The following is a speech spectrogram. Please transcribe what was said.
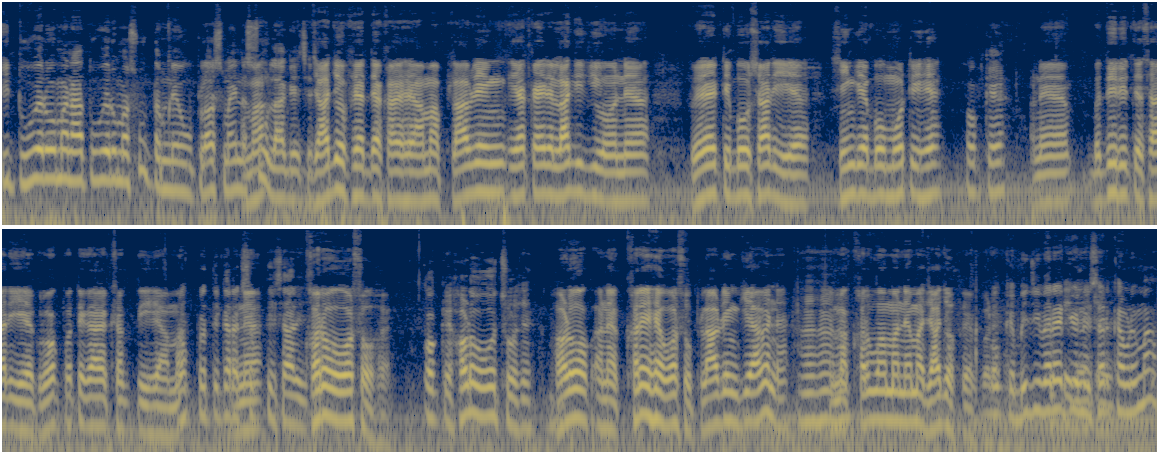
એ તુવેરોમાં આ તુવેરોમાં શું તમને એવું પ્લસ માઇનસ શું લાગે છે? જાજો ફેર દેખાય છે. આમાં ફ્લાવરિંગ એક આયરે લાગી ગયું અને વેરાયટી બહુ સારી છે. સિંગે બહુ મોટી છે. ઓકે. અને બધી રીતે સારી છે. રોગ પ્રતિકારક શક્તિ છે આમાં. પ્રતિકારક શક્તિ સારી ખરો ઓછો છે. ઓકે હળો ઓછો છે. હળો અને ખરે છે ઓછું. ફ્લાવરિંગ જે આવે ને એમાં ખરવામાં ને એમાં જાજો ફેર પડે. ઓકે બીજી વેરાયટીઓની સરખામણીમાં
